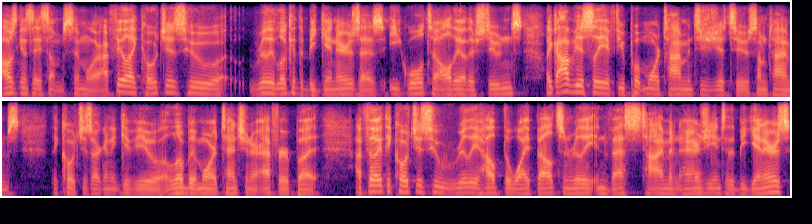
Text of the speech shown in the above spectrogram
I was gonna say something similar. I feel like coaches who really look at the beginners as equal to all the other students. Like obviously, if you put more time into jiu-jitsu, sometimes the coaches are gonna give you a little bit more attention or effort. But I feel like the coaches who really help the white belts and really invest time and energy into the beginners,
